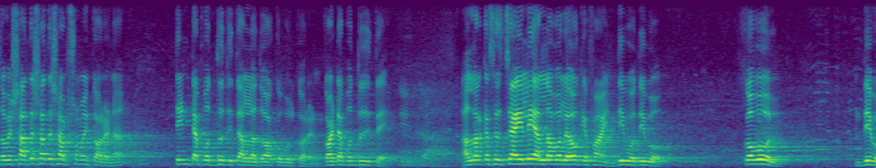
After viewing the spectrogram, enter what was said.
তবে সাথে সাথে সব সময় করে না। তিনটা পদ্ধতিতে আল্লাহ দোয়া কবুল করেন। কয়টা পদ্ধতিতে? আল্লাহর কাছে চাইলে আল্লাহ বলে ওকে ফাইন দিব দিব। কবুল, দিব।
